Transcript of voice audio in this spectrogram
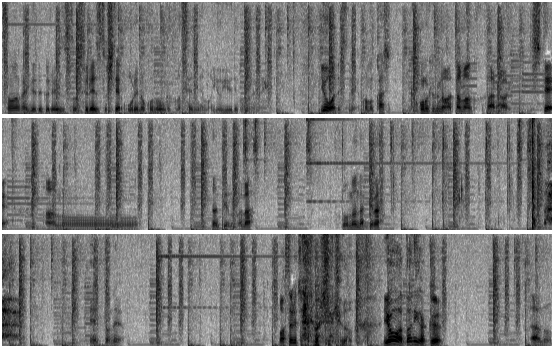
その中に出てくるレーズとフレーズとして俺のこの音楽は1000年は余裕で壊れない。要はですねこの歌詞この曲の頭からしてあの何、ー、て言うのかな。どんなんだっけな。えっとね。忘れちゃいましたけど 要はとにかくあの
